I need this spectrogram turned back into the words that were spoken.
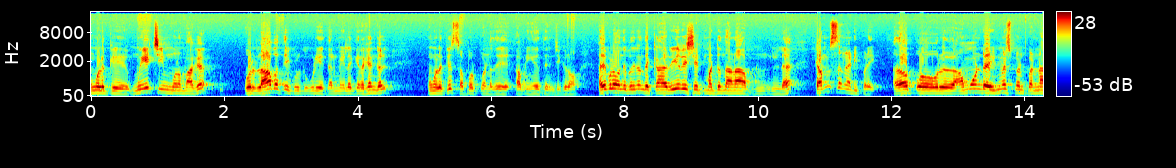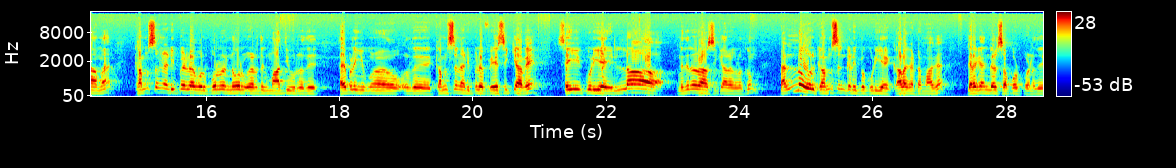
உங்களுக்கு முயற்சியின் மூலமாக ஒரு லாபத்தை கொடுக்கக்கூடிய தன்மையில் கிரகங்கள் உங்களுக்கு சப்போர்ட் பண்ணுது அப்படிங்கிறத தெரிஞ்சுக்கிறோம். அதே போல் வந்து பார்த்திங்கன்னா இந்த க ரியல் எஸ்டேட் மட்டும்தானா அப்படின்னு இல்லை. கம்சன் அடிப்படை. அதாவது இப்போது ஒரு அமௌண்ட்டை இன்வெஸ்ட்மெண்ட் பண்ணாமல் கம்சன் அடிப்படையில் ஒரு பொருள் இன்னொரு இடத்துக்கு மாற்றி விடுறது. அதே போல் இங்கே ஒரு கம்சன் அடிப்படையில் பேசிக்காவே செய்யக்கூடிய எல்லா மிதனராசிக்காரர்களுக்கும் நல்ல ஒரு கம்சன் கிடைக்கக்கூடிய காலகட்டமாக கிரகங்கள் சப்போர்ட் பண்ணுது.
